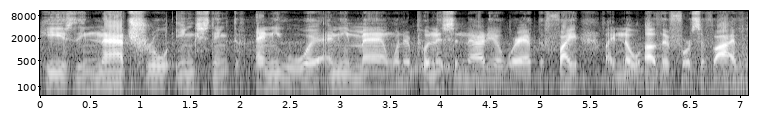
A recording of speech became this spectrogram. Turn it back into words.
He's the natural instinct of any warrior, any man when they're put in a scenario where they have to fight like no other for survival.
